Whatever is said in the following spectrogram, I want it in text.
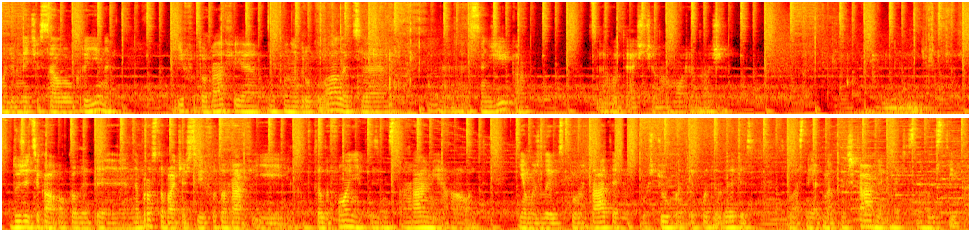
мальовничі села України. І фотографія, яку надрукували, це е, Санжіка, це Одещина, море наше. Дуже цікаво, коли ти не просто бачиш свої фотографії в телефоні, в інстаграмі, а от є можливість повертати, пощупати, подивитись. Власне, як на книжках, як на якихось листівках,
